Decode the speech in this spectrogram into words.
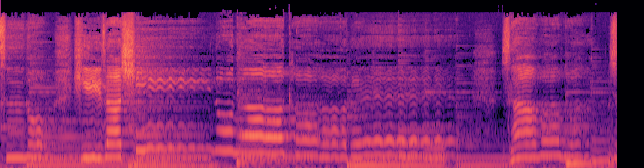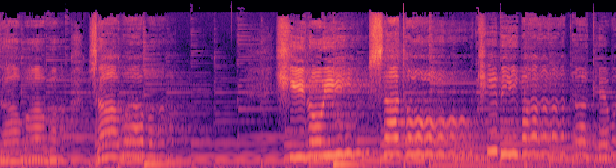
夏の日差しの中でざわわざわわざわわ広い里きび畑は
